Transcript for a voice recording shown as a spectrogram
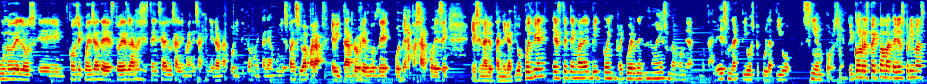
uno de las eh, consecuencias de esto es la resistencia de los alemanes a generar una política monetaria muy expansiva para evitar los riesgos de volver a pasar por ese escenario tan negativo. Pues bien, este tema del Bitcoin, recuerden, no es una moneda como tal, es un activo especulativo 100%. Y con respecto a materias primas,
